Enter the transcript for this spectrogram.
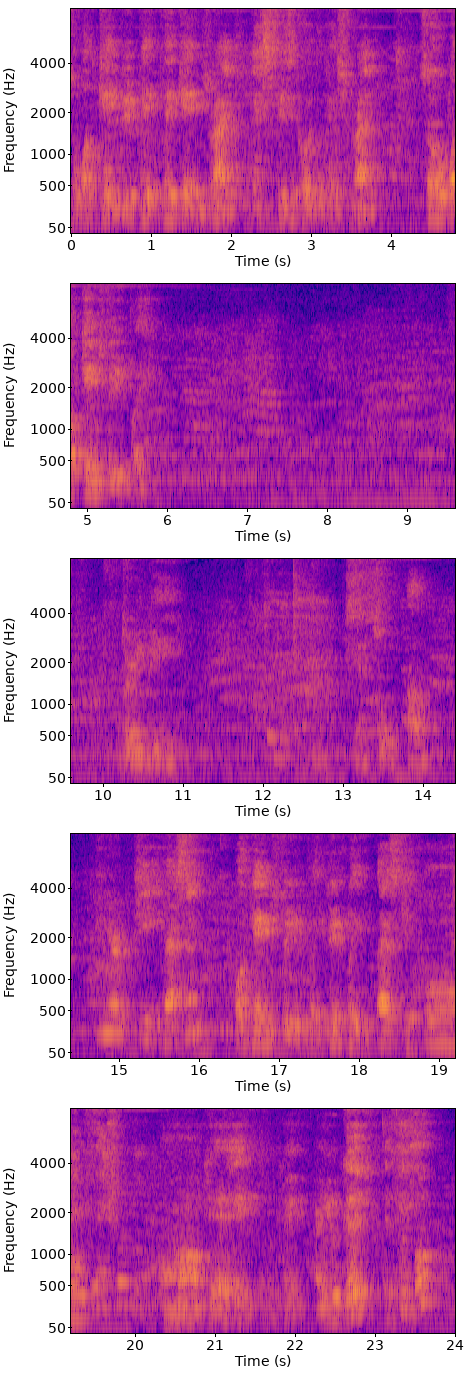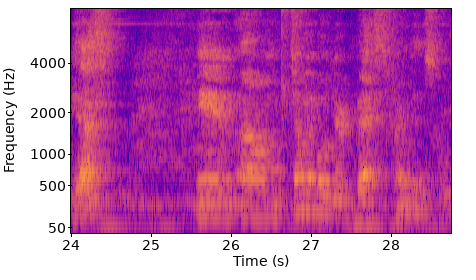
so what game do you play? Play games, right? Yes. It's physical education, right? So what games do you play during PE? Yeah. So um, in your PE lesson, what games do you play? Do you play basketball? I play football. Oh, okay. Okay. Are you good at football? Yes. And um, tell me about your best friend at school.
